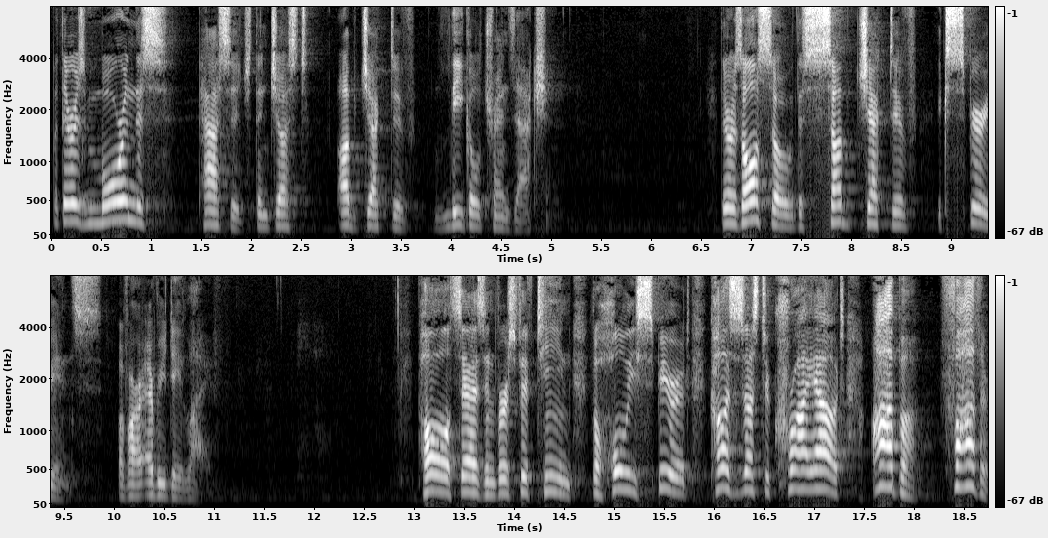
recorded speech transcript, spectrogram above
But there is more in this passage than just objective legal transaction there is also the subjective experience of our everyday life. Paul says in verse 15, the Holy Spirit causes us to cry out, Abba, Father.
